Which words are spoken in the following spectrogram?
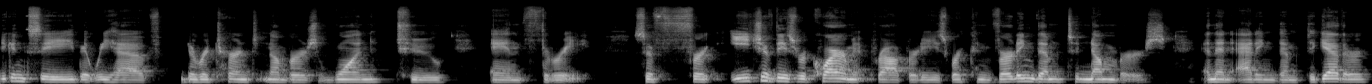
you can see that we have the returned numbers one, two, and three. So for each of these requirement properties, we're converting them to numbers and then adding them together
